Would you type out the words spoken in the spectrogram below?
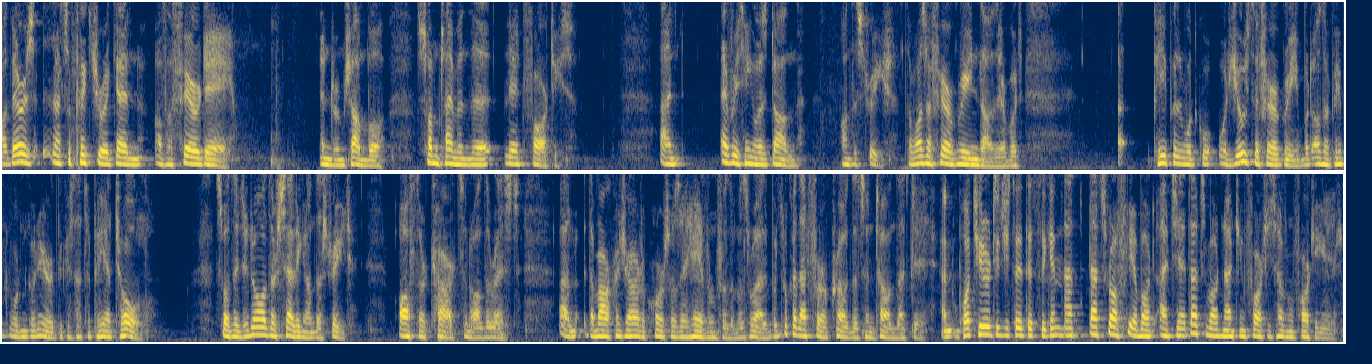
Now there's that's a picture again of a fair day in Drumshanbo, sometime in the late forties, and everything was done on the street. There was a fair green down there, but uh, people would go, would use the fair green, but other people wouldn't go near it because they had to pay a toll. So they did all their selling on the street, off their carts and all the rest. And the market yard, of course, was a haven for them as well. But look at that fair crowd that's in town that day. And what year did you say this again? That, that's roughly about, I'd say that's about 1947, 48.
